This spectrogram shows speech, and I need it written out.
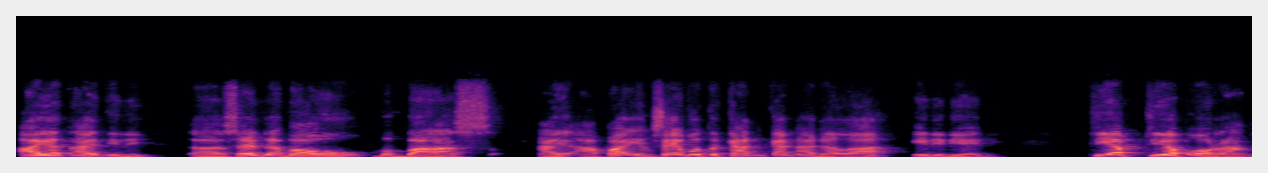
ayat-ayat ini. Uh, saya tidak mau membahas ayat apa. Yang saya mau tekankan adalah ini dia ini. Tiap-tiap orang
